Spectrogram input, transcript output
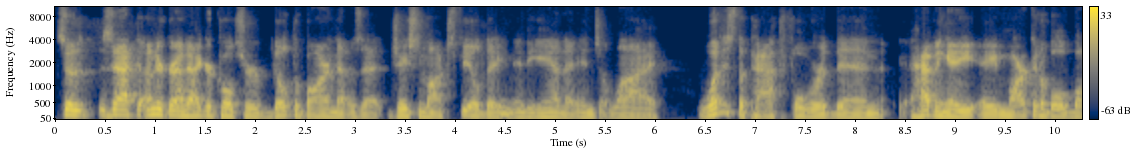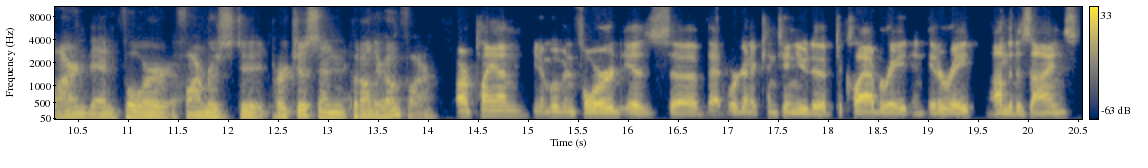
So Zach, Underground Agriculture built a barn that was at Jason Mock's Field Day in Indiana in July what is the path forward then having a, a marketable barn then for farmers to purchase and put on their own farm? Our plan you know moving forward is uh, that we're going to continue to, collaborate and iterate on the designs.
